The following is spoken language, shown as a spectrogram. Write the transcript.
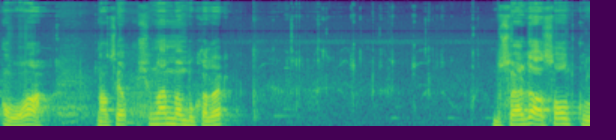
oha. Nasıl yapmışım lan ben bu kadar? Bu sefer de assault kullan.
